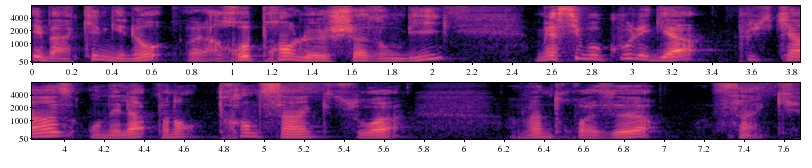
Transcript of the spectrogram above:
Et ben Kengeno, voilà, reprends le chat zombie. Merci beaucoup les gars. Plus 15, on est là pendant 35, soit 23h05.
